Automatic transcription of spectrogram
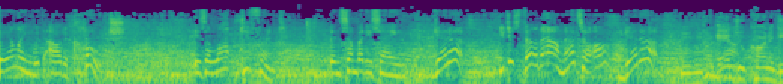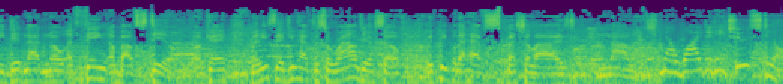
failing without a coach is a lot different than somebody saying, "Get up! You just fell down. That's all. Get up." Mm-hmm. Andrew Carnegie did not know a thing about steel. Okay, but he said you have to surround yourself with people that have specialized knowledge. Now, why did he choose steel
